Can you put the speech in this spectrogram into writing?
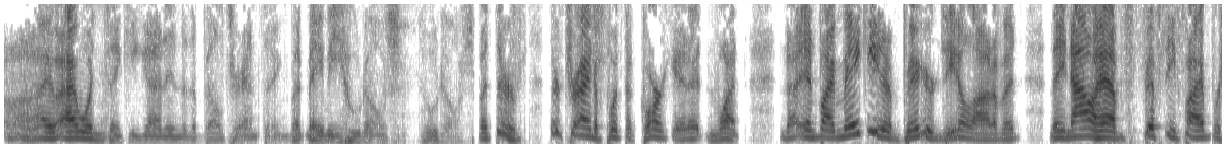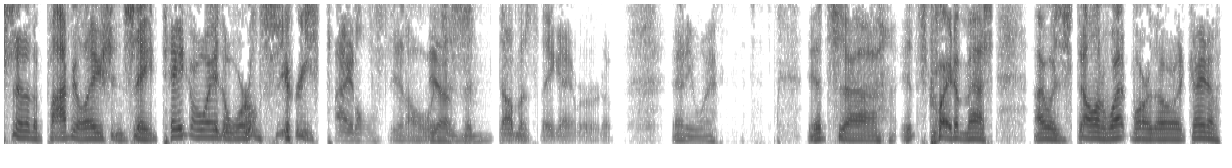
Uh, I I wouldn't think he got into the Beltran thing, but maybe who knows? Who knows? But they're they're trying to put the cork in it, and what? And by making a bigger deal out of it, they now have fifty five percent of the population say take away the World Series titles. You know, which Yes. is the dumbest thing I ever heard of. Anyway, it's uh it's quite a mess. I was telling Wetmore though, it kind of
